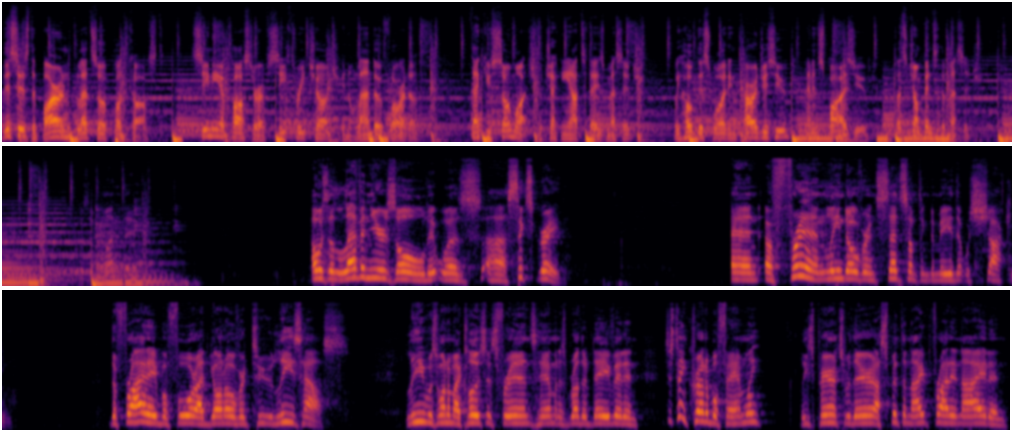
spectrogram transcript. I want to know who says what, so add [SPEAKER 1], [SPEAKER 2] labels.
[SPEAKER 1] This is the Byron Bledsoe Podcast, Senior Pastor of C3 Church in Orlando, Florida. Thank you so much for checking out today's message. We hope this word encourages you and inspires you. Let's jump into the message.
[SPEAKER 2] It was a Monday. I was 11 years old. It was uh, sixth grade. And a friend leaned over and said something to me that was shocking. The Friday before, I'd gone over to Lee's house. Lee was one of my closest friends, him and his brother David, and just an incredible family. Lee's parents were there. I spent the night Friday night, and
